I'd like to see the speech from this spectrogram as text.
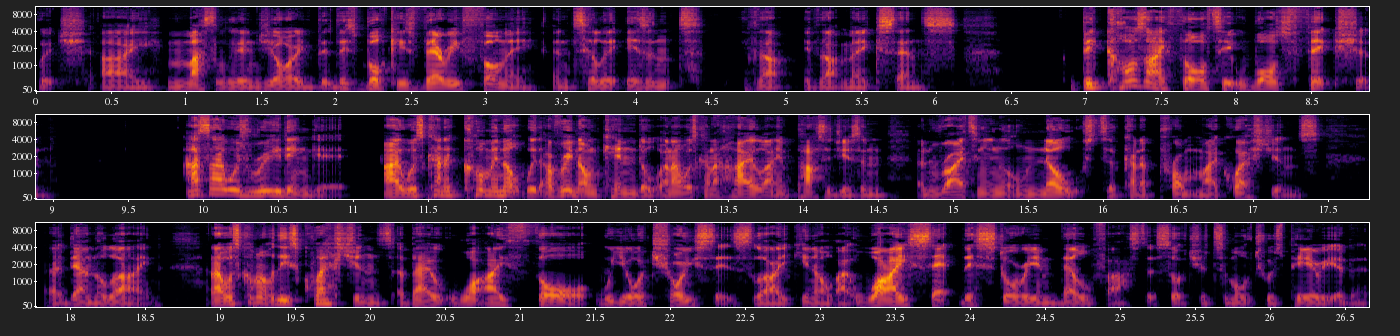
which I massively enjoyed. This book is very funny until it isn't, if that if that makes sense. Because I thought it was fiction, as I was reading it, I was kind of coming up with I've written it on Kindle and I was kind of highlighting passages and and writing in little notes to kind of prompt my questions uh, down the line. And I was coming up with these questions about what I thought were your choices, like you know, like why set this story in Belfast at such a tumultuous period, and,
